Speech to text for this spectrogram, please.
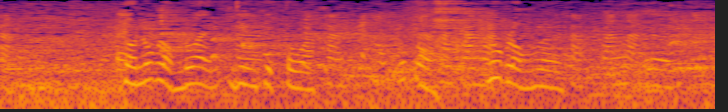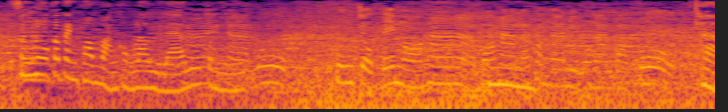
ค่ะแต่โดนลูกหลงด้วยยิงผิดตัวค่ะลูกหลงค่ะกลางหลังลูกหลงเลยค่ะกลางหลังเลย ซึ่งลูกก็เป็นความหวังของเราอยู่แล้วลูกคนนี้ค่ะลูกเพิ่งจบได้ม .5 ม .5 แล้วทำงานอยู่ โรงงานบาโก้ค่ะ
